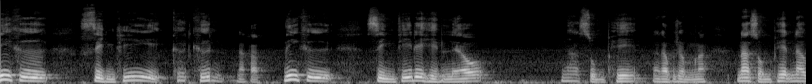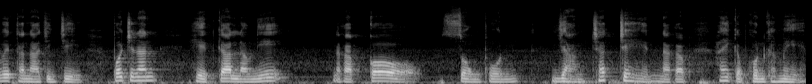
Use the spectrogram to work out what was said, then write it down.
นี่คือสิ่งที่เกิดขึ้นนะครับ นี่คือสิ่งที่ได้เห็นแล้วน่าสมเพชนะท่านผู้ชมนะน่าสมเพชน่าเวทนาจริง ๆ เพราะฉะนั้นเหตุการณ์เหล่านี้นะครับก็ส่งผลอย่างชัดเจนนะครับให้กับคนเขมร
